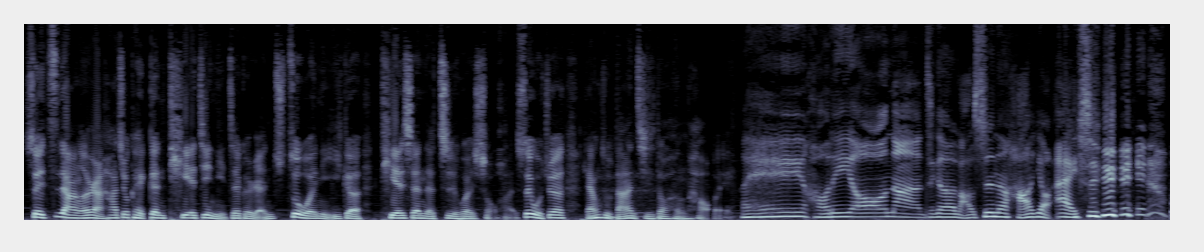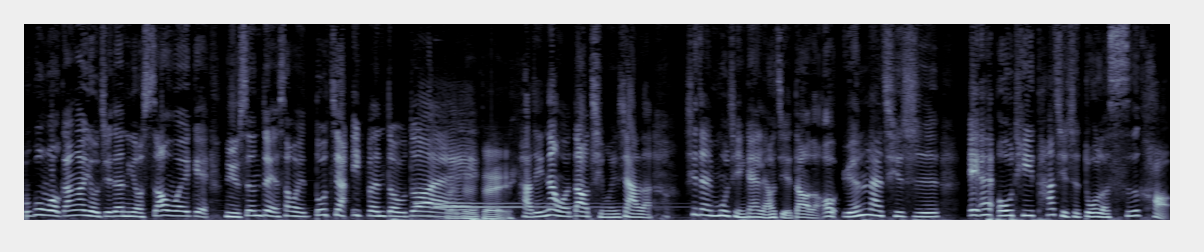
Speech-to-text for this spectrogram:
所以自然而然它就可以更贴近你这个人，作为你一个贴身的智慧手环。所以我觉得两组答案其实都很好、欸，哎，好的哟。那这个老师呢，好有爱心。不过我刚刚有觉得你有稍微给女生队稍微多加一分，对不对？对对对。好的，那我倒请问一下了，现在目前应该了解到了哦，原来其实 AIoT 它其实多了思考。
